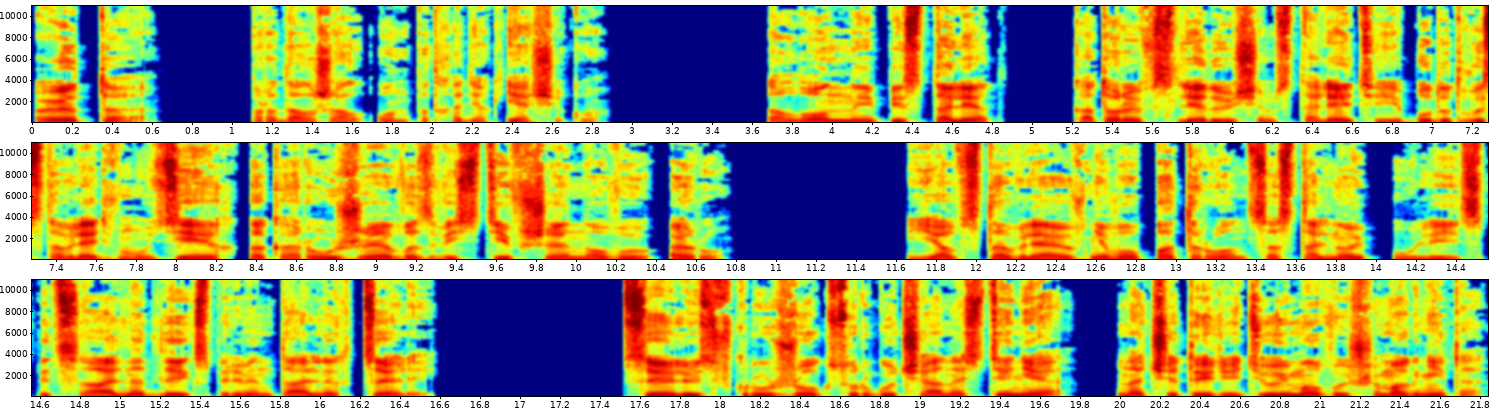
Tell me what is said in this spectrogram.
«Это», — продолжал он, подходя к ящику, — «салонный пистолет, который в следующем столетии будут выставлять в музеях как оружие, возвестившее новую эру. Я вставляю в него патрон с стальной пулей специально для экспериментальных целей. Целюсь в кружок сургуча на стене, на 4 дюйма выше магнита.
